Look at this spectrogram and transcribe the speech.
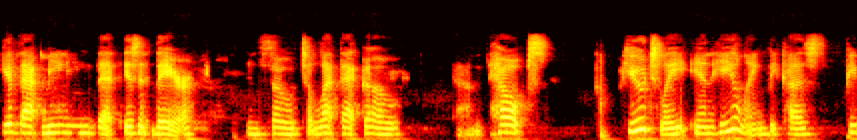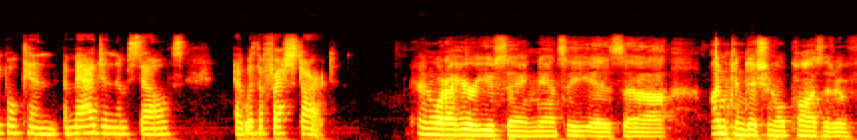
give that meaning that isn't there and so to let that go um, helps hugely in healing because people can imagine themselves with a fresh start. And what I hear you saying, Nancy, is uh, unconditional positive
